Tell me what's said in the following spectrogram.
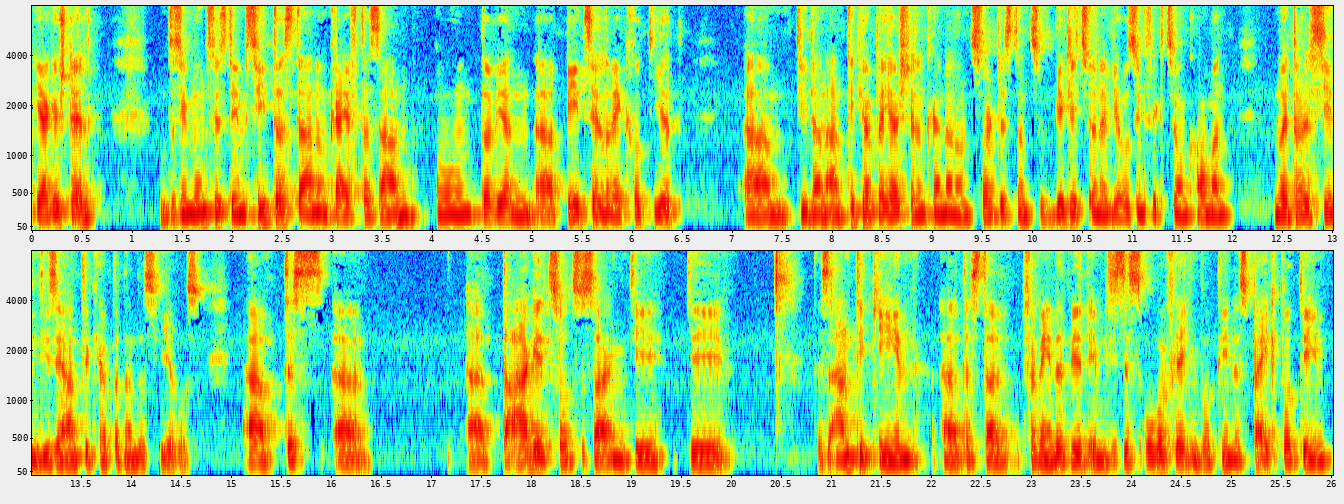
hergestellt. Und das Immunsystem sieht das dann und greift das an. Und da werden äh, B-Zellen rekrutiert, ähm, die dann Antikörper herstellen können. Und sollte es dann zu, wirklich zu einer Virusinfektion kommen, neutralisieren diese Antikörper dann das Virus. Äh, das äh, äh, Target sozusagen, die, die, das Antigen, äh, das da verwendet wird, eben dieses Oberflächenprotein, das Spike-Protein,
